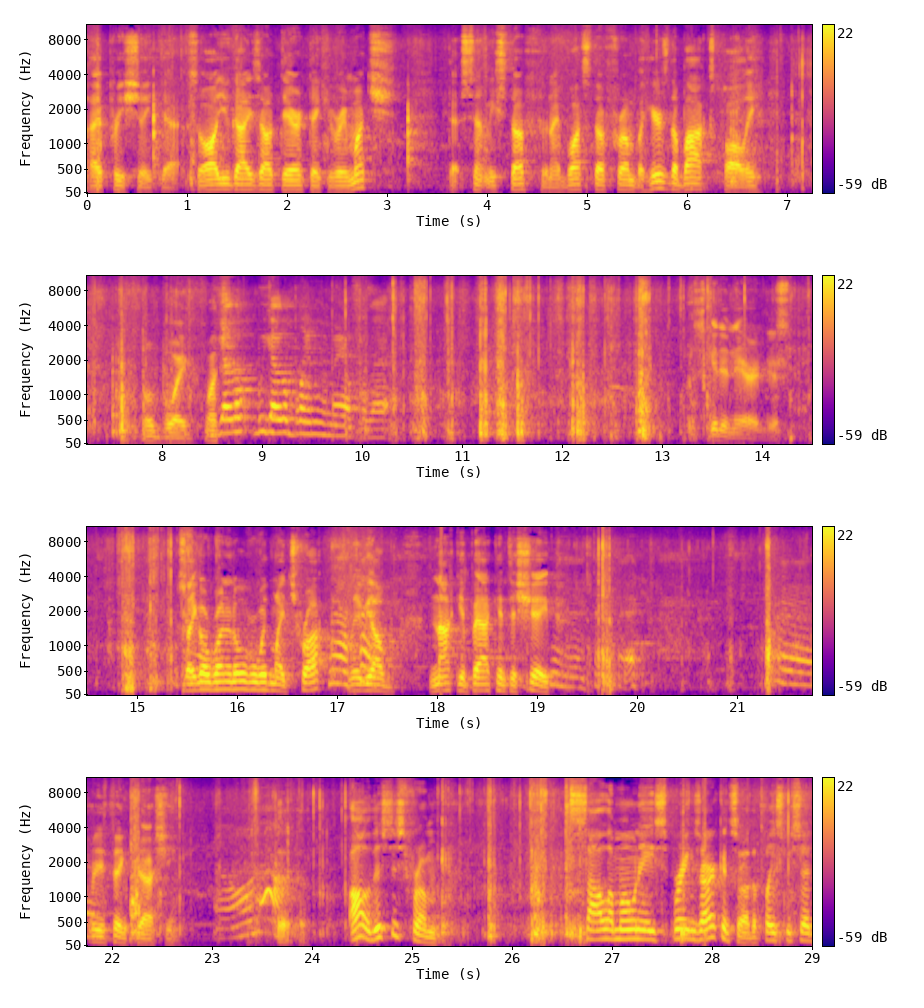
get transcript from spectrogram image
I appreciate that. So, all you guys out there, thank you very much that sent me stuff and I bought stuff from. But here's the box, Paulie. Oh boy, We watch. gotta, we gotta blame the mail for that. Let's get in there and just. Should I go run it over with my truck? Maybe I'll knock it back into shape. What do you think, Joshy? Oh, this is from Siloam Springs, Arkansas, the place we said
